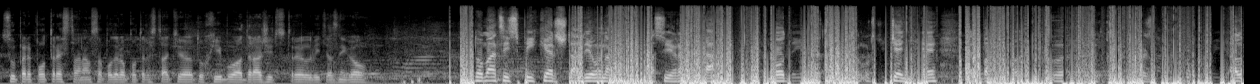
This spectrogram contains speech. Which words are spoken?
super potrestá. Nám sa podarilo potrestať eh, tú chybu a Dražič strelil víťazný gol. Domáci speaker štadióna asi hrá body, určite nie. Treba ale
